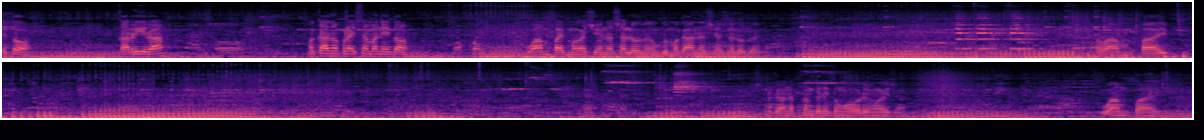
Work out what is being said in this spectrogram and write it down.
Ito, Carrera. Magkano price naman nito? 1.5. 1.5 mga guys yun nasa loob. Gumagana siya sa loob. 1.5. Yan. So, naghanap ng ganitong ore mga guys. ha. 1.5.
